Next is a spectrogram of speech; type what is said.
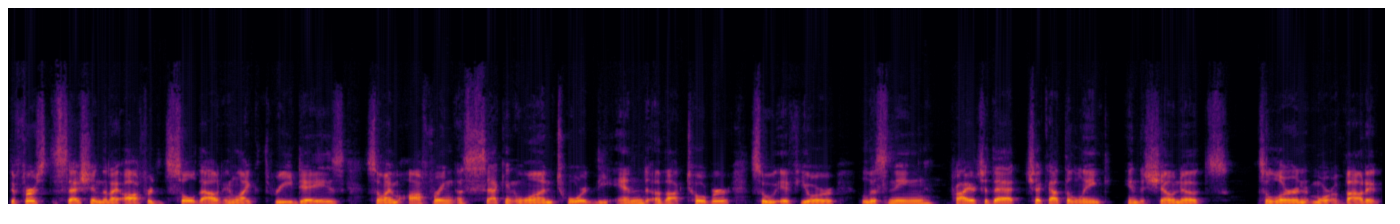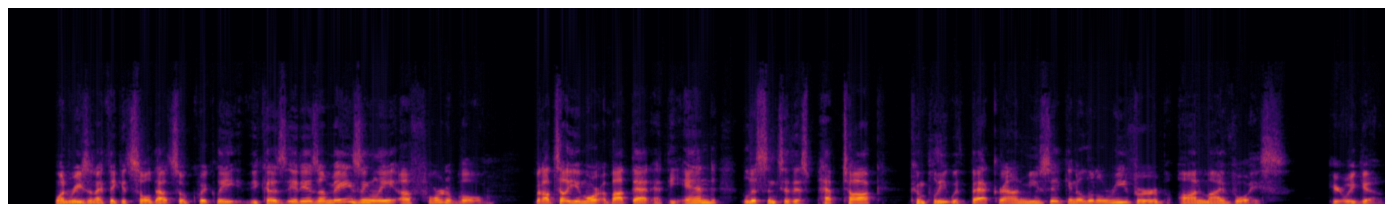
The first session that I offered sold out in like three days. So I'm offering a second one toward the end of October. So if you're listening prior to that, check out the link in the show notes to learn more about it. One reason I think it sold out so quickly because it is amazingly affordable. But I'll tell you more about that at the end. Listen to this pep talk, complete with background music and a little reverb on my voice. Here we go.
